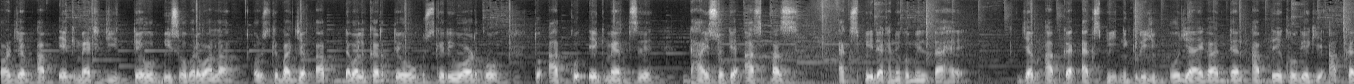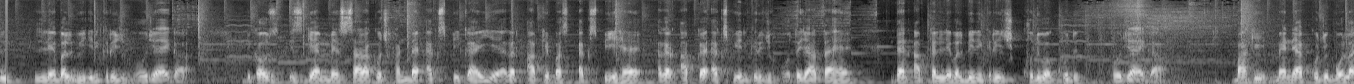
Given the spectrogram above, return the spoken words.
और जब आप एक मैच जीतते हो बीस ओवर वाला और उसके बाद जब आप डबल करते हो उसके रिवॉर्ड को तो आपको एक मैच से ढाई सौ के आसपास एक्सपी देखने को मिलता है। जब आपका एक्सपी इंक्रीज हो जाएगा देन आप देखोगे कि आपका लेवल भी इंक्रीज हो जाएगा। बिकॉज़ इस गेम में सारा कुछ फंडा एक्सपी का ही है। अगर आपके पास एक्सपी है, अगर आपका एक्सपी इंक्रीज होते जाता है देन आपका लेवल भी इंक्रीज खुद ब खुद हो जाएगा। बाकी मैंने आपको जो बोला,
